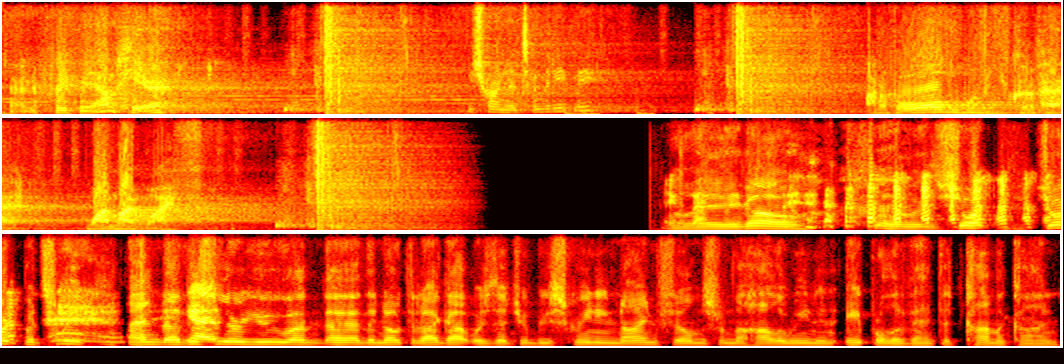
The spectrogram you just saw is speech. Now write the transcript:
Starting to freak me out here. You trying to intimidate me? Out of all the women you could have had, why my wife? Well, there you go. It was short, short but sweet. And uh, this Yes. year, you um, uh, the note that I got was that you'll be screening nine films from the Halloween and April event at Comic Con.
